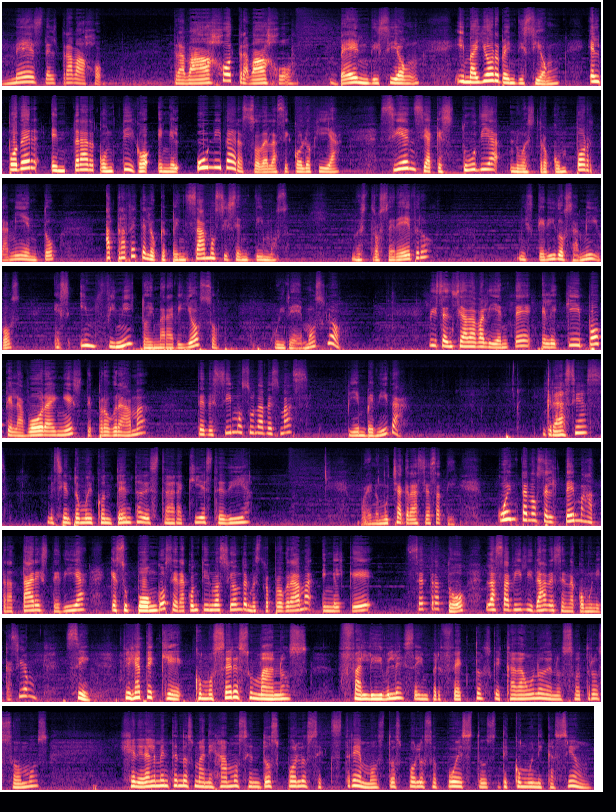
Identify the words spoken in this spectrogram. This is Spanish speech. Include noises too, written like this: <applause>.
mes del trabajo. Trabajo, trabajo, bendición y mayor bendición el poder entrar contigo en el universo de la psicología, ciencia que estudia nuestro comportamiento a través de lo que pensamos y sentimos. Nuestro cerebro, mis queridos amigos, es infinito y maravilloso. Cuidémoslo. Licenciada Valiente, el equipo que labora en este programa, te decimos una vez más, bienvenida. Gracias, me siento muy contenta de estar aquí este día. Bueno, muchas gracias a ti. Cuéntanos el tema a tratar este día, que supongo será continuación de nuestro programa en el que se trató las habilidades en la comunicación. Sí, fíjate que como seres humanos falibles e imperfectos que cada uno de nosotros somos, generalmente nos manejamos en dos polos extremos, dos polos opuestos de comunicación,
